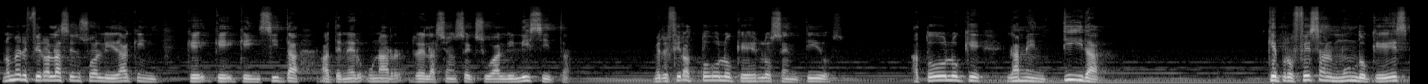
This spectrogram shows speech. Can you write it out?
No me refiero a la sensualidad que, que, que, incita a tener una relación sexual ilícita. Me refiero a todo lo que es los sentidos, a todo lo que la mentira que profesa el mundo, que es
